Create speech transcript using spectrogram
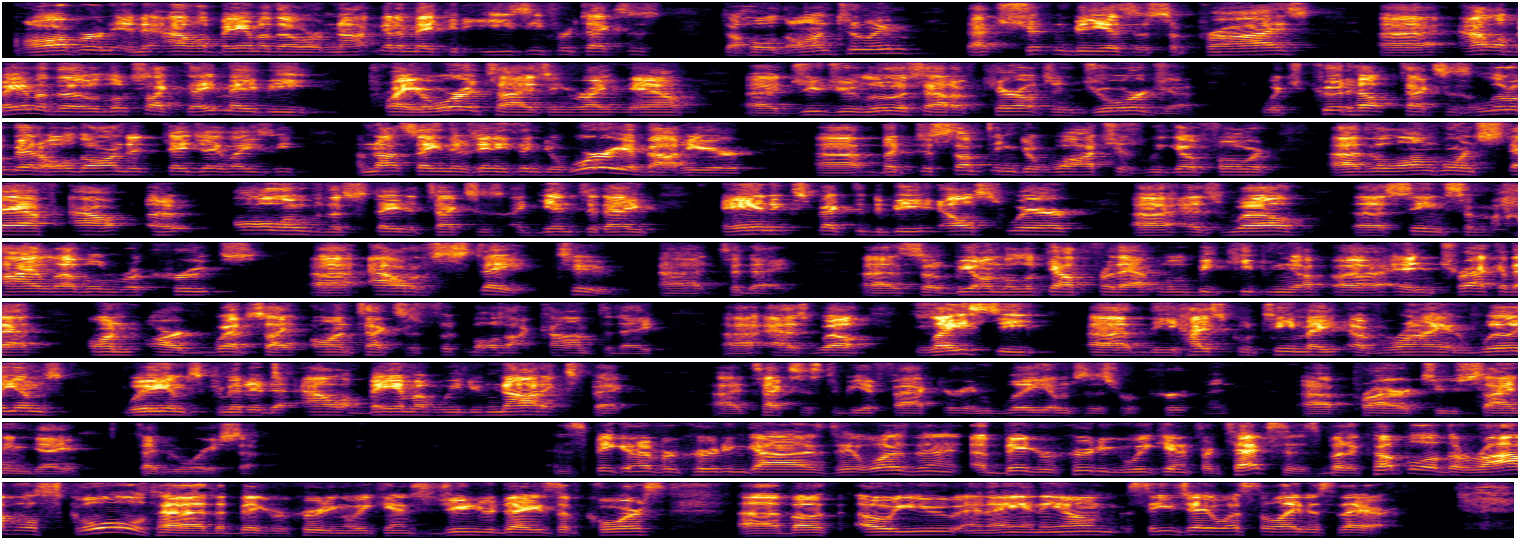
Auburn and Alabama, though, are not going to make it easy for Texas to hold on to him. That shouldn't be as a surprise. Uh, Alabama, though, looks like they may be prioritizing right now uh, Juju Lewis out of Carrollton, Georgia which could help Texas a little bit hold on to KJ Lacey. I'm not saying there's anything to worry about here, uh, but just something to watch as we go forward. Uh, the Longhorn staff out uh, all over the state of Texas again today and expected to be elsewhere uh, as well, uh, seeing some high level recruits uh, out of state too today. so be on the lookout for that. We'll be keeping up and track of that on our website on texasfootball.com today as well. Lacey uh, the high school teammate of Ryan Williams. Williams committed to Alabama. We do not expect uh, Texas to be a factor in Williams' recruitment uh, prior to signing day, February 7th. And speaking of recruiting, guys, it wasn't a big recruiting weekend for Texas, but a couple of the rival schools had the big recruiting weekends. Junior days, of course, uh, both OU and A and M. CJ, what's the latest there?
